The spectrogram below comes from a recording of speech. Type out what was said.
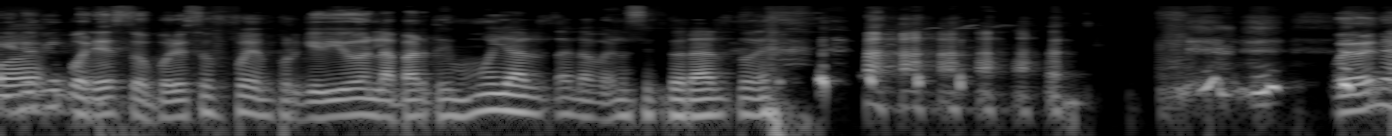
Yo creo Ñuñoa. que por eso, por eso fue, porque vivo en la parte muy alta, en el sector alto de... Bueno,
